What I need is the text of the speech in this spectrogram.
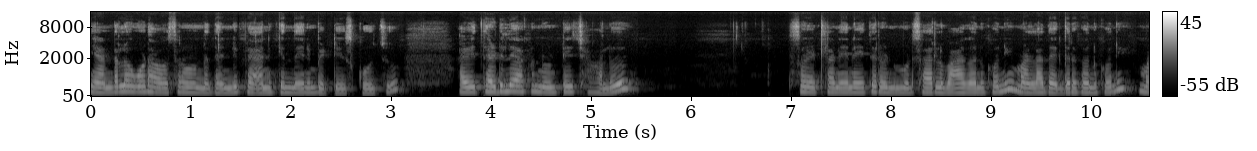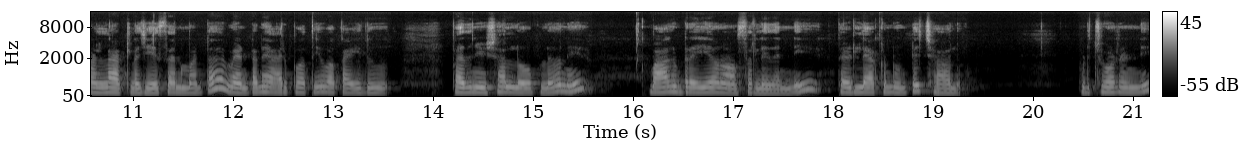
ఎండలో కూడా అవసరం ఉండదండి. ఫ్యాన్ కిందైనా పెట్టేసుకోవచ్చు. అవి తడి లేకుండా ఉంటే చాలు. సో ఇట్లా నేనైతే రెండు మూడు సార్లు బాగా అనుకొని మళ్ళీ దగ్గర కనుకొని మళ్ళీ అట్లా చేశానమాట. అనమాట వెంటనే ఆరిపోతాయి. ఒక ఐదు పది నిమిషాల లోపలనే బాగా డ్రై అవ్వని అవసరం లేదండి. తడి లేకుండా ఉంటే చాలు. ఇప్పుడు చూడండి.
